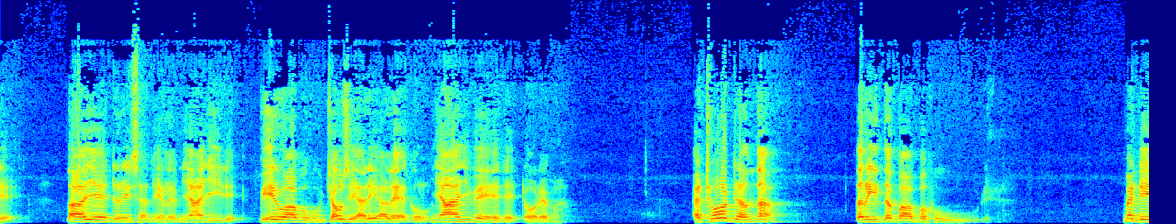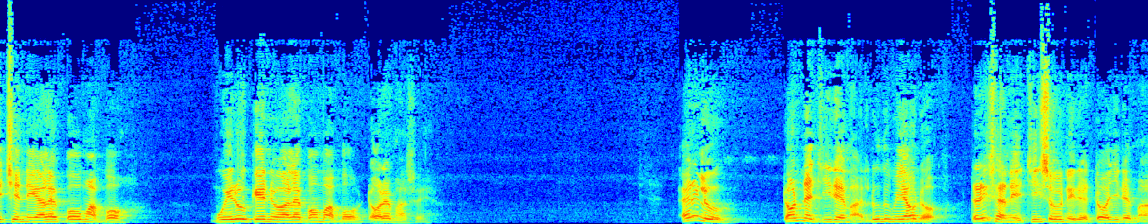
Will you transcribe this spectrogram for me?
တဲ့တာရဲ့တရိษံတွေကလည်းအများကြီးတဲ့ဘေးဝါဘဟုကြောက်စရာတွေကလည်းအကုန်အများကြီးပဲတဲ့တော့တယ်မှာအထောဒန္တတရိတပဘဟု မတ္တေချင်းတွေကလည်းပေါ်မှပေါ်မွေတို့ကင်းတွေကလည်းပေါ်မှပေါ်တောထဲမှာဆိုရင်အဲ့ဒီလိုတောနဲ့ကြီးထဲမှာလူသူမရောက်တော့တရိษံနေကြီးစိုးနေတဲ့တောကြီးထဲမှာ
